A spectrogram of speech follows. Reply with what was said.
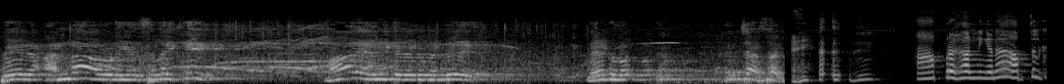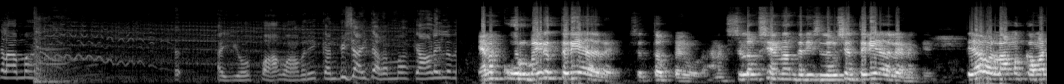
பேர் அண்ணா அவருடைய சிலைக்கு மாலை அணிவிக்க வேண்டும் என்று வேண்டுகோள் ஆப்ரஹாம் நீங்கன்னா அப்துல் கலாமா. ஐயோ பாவம் அவரே கன்ஃபியூஸ் ஆயிட்டாரம்மா காலையில எனக்கு ஒரு மயிரும் தெரியாதுல சித்தப்பையோட. எனக்கு சில விஷயம் தான் தெரியும் சில விஷயம் தெரியாதுல எனக்கு. தேவையில்லாம கமெண்ட்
